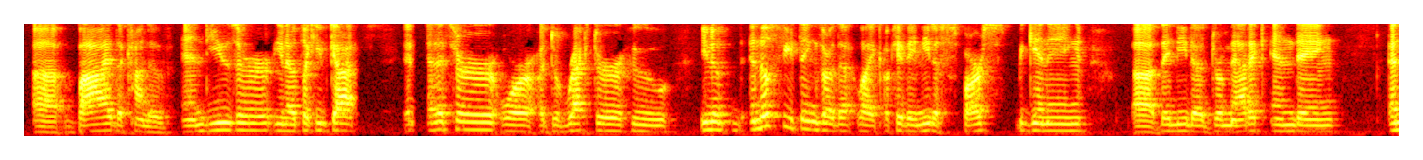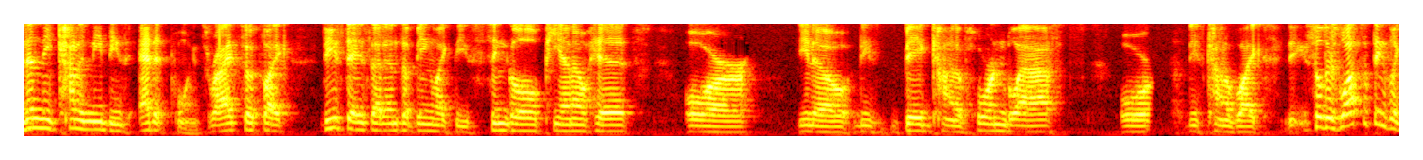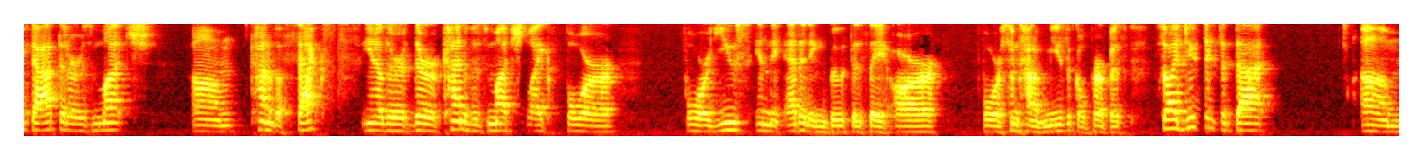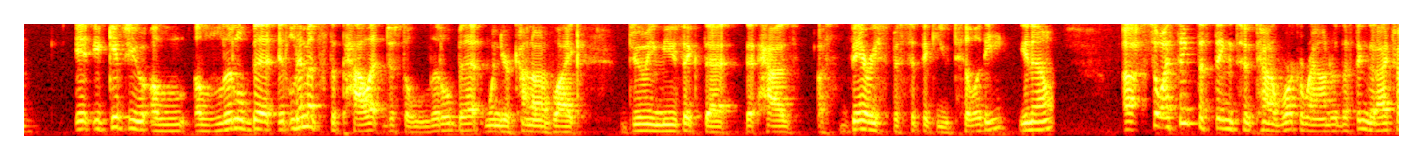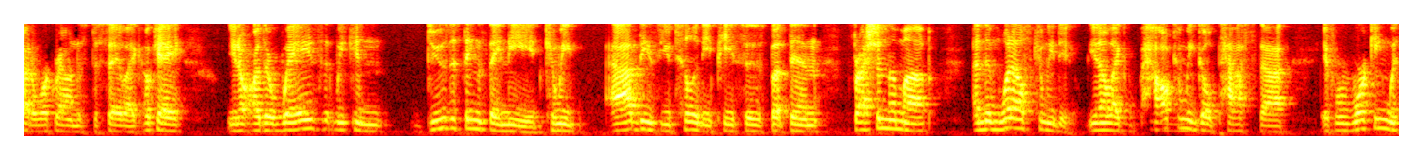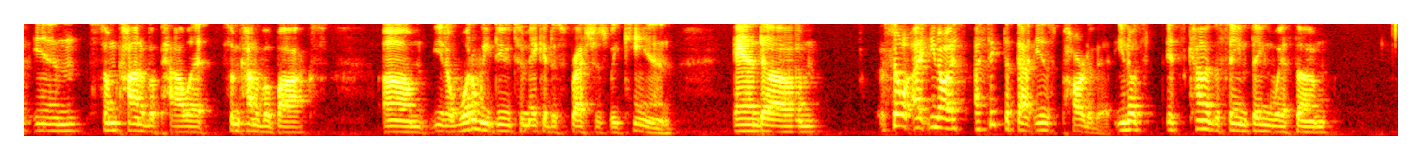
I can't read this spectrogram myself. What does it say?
uh, by the kind of end user. You know, it's like you've got an editor or a director who you know, and those few things are that like, okay, they need a sparse beginning, uh, they need a dramatic ending, and then they kind of need these edit points, right? So it's like these days that ends up being like these single piano hits or you know these big kind of horn blasts or these kind of like so there's lots of things like that that are as much um, kind of effects you know they're they're kind of as much like for for use in the editing booth as they are for some kind of musical purpose. So I do think that that um, it, it, gives you a, a little bit. It limits the palette just a little bit when you're kind of like doing music that that has a very specific utility. You know. Uh, so I think the thing to kind of work around, or the thing that I try to work around, is to say like, okay, you know, are there ways that we can do the things they need? Can we add these utility pieces, but then freshen them up. And then what else can we do? You know, like how can we go past that? If we're working within some kind of a palette, some kind of a box, um, you know, what do we do to make it as fresh as we can? And um, so I, you know, I, I think that that is part of it. You know, it's it's kind of the same thing with, um,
